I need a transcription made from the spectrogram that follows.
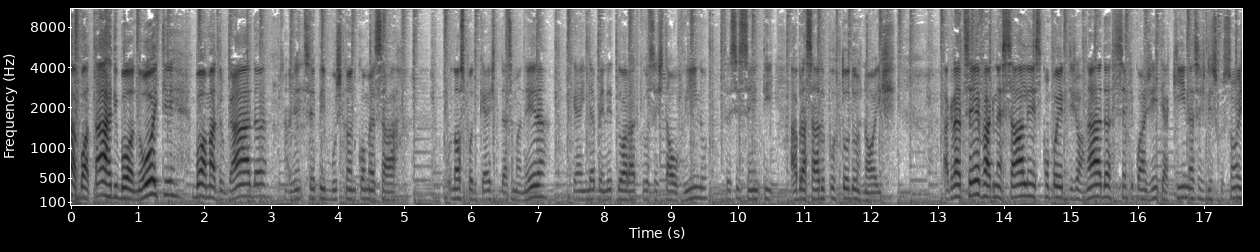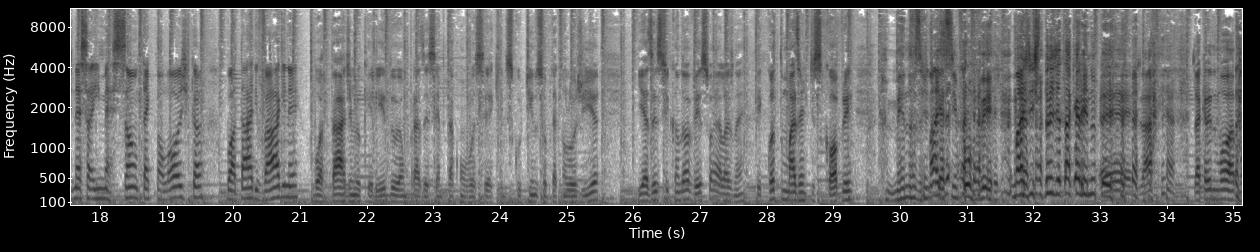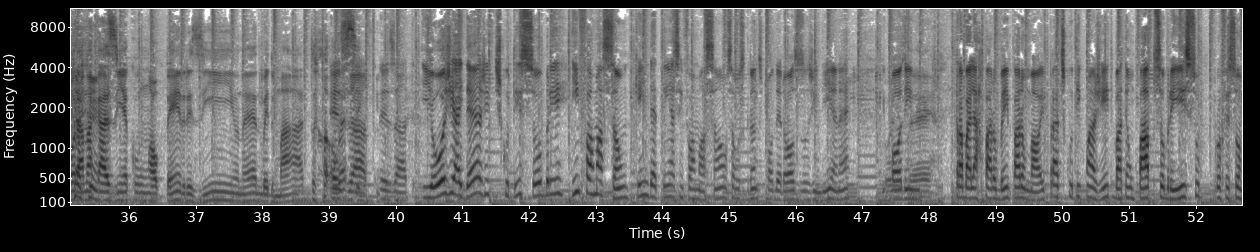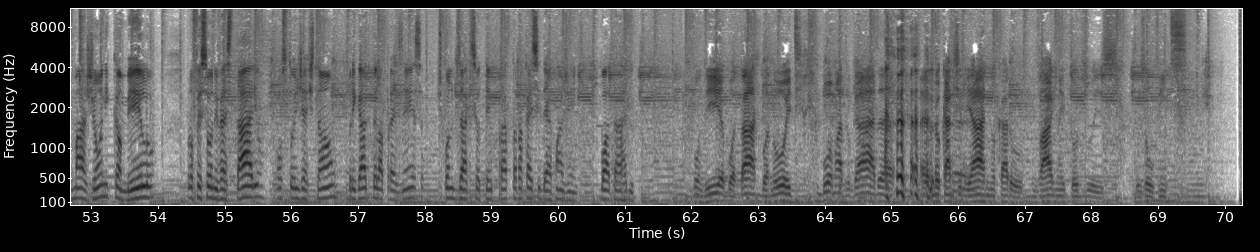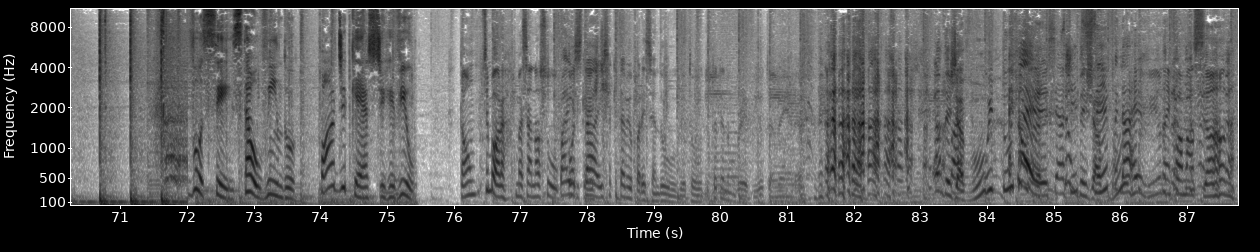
dia, boa tarde, boa noite, boa madrugada. A gente sempre buscando começar o nosso podcast dessa maneira, que é independente do horário que você está ouvindo, você se sente abraçado por todos nós. Agradecer Wagner Salles, companheiro de jornada, sempre com a gente aqui nessas discussões, nessa imersão tecnológica. Boa tarde, Wagner. Boa tarde, meu querido. É um prazer sempre estar com você aqui discutindo sobre tecnologia e às vezes ficando avesso a elas, né? Porque quanto mais a gente descobre, menos a gente quer se envolver. mais distante já tá querendo ter. É, já, já querendo morar numa casinha com um alpendrezinho, né? No meio do mato. Exato, assim. exato. E hoje a ideia é a gente discutir sobre informação. Quem detém essa informação são os grandes poderosos hoje em dia, né? Que pois podem é. trabalhar para o bem e para o mal. E para discutir com a gente, bater um papo sobre isso, professor Majone Camelo professor universitário, consultor em gestão. Obrigado pela presença, disponibilizar aqui seu tempo para trocar essa ideia com a gente. Boa tarde. Bom dia, boa tarde, boa noite, boa madrugada, é, meu caro Giliardo, meu caro Wagner e todos os, os ouvintes. Você está ouvindo Podcast Review. Então, simbora, começar nosso Pai, podcast. Tá, isso aqui tá meio parecendo. Eu tô, eu tô tendo um review também, né? é um déjà vu? O intuito é esse, a é gente um sempre vu? dá review na informação na,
